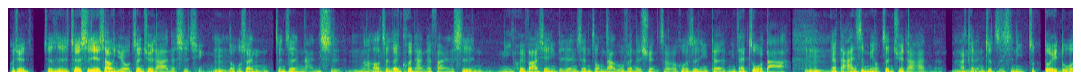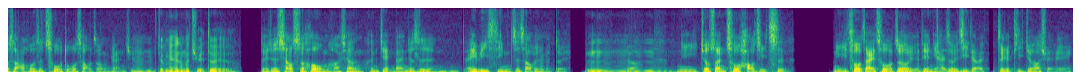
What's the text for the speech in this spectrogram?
我觉得就是这个世界上有正确答案的事情，嗯，都不算真正的难事。嗯，然后真正困难的反而是你会发现你的人生中大部分的选择，或者是你的你在作答，嗯，那答案是没有正确答案的，它可能就只是你做对多少或是错多少这种感觉，嗯，就没有那么绝对了。对，就是小时候我们好像很简单，就是 A、B、C，你至少会有个对，嗯，对吧？嗯，你就算错好几次。你一错再错，最后有一天你还是会记得这个题就要选 A。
